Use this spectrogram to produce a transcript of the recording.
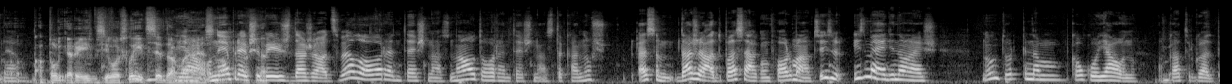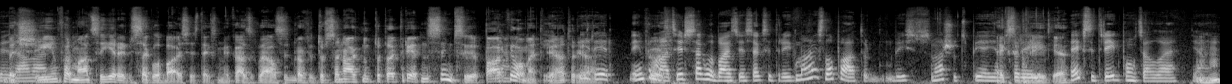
jā. Ap Rīgas jūras līdzi iedomājamies. Un iepriekš ir bijušas dažādas velo orientēšanās un auto orientēšanās. Tā kā, nu, esam dažādu pasākumu formātus iz, izmēģinājuši nu, un turpinam kaut ko jaunu. Katru gadu piedāvāt. Bet šī informācija ir arī saglabājusies. Teiksim, ja kāds vēlas izbraukt, tad tur sanāk, nu, tur tā krietni simts pār kilometri. Jā, tur jā. Ir, ir. Informācija Proši. ir saglabājusies Exitrīga mājaslapā, tur visus maršrutus pieejams arī exitrīga.lv. Mm -hmm.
